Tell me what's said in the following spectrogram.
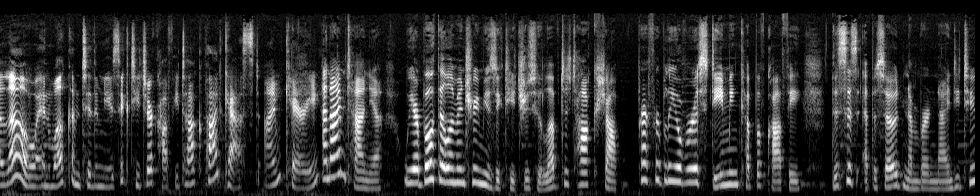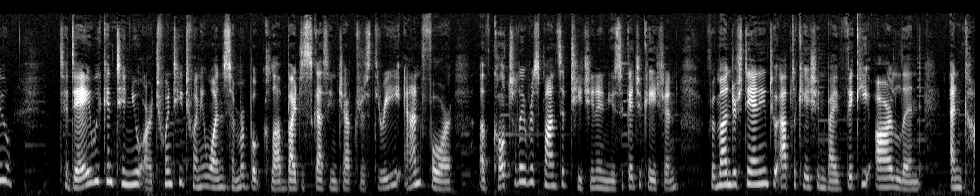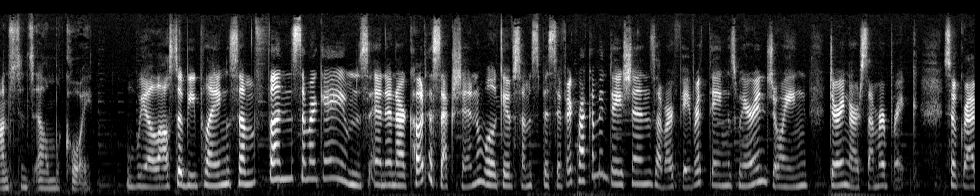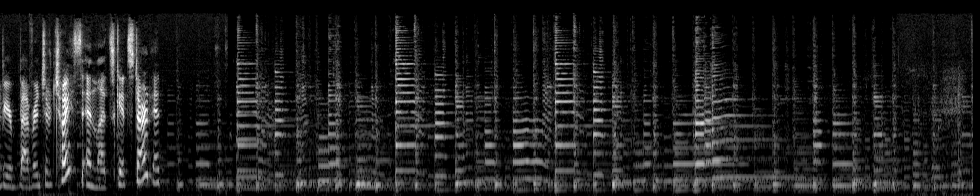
Hello, and welcome to the Music Teacher Coffee Talk podcast. I'm Carrie. And I'm Tanya. We are both elementary music teachers who love to talk shop, preferably over a steaming cup of coffee. This is episode number 92. Today we continue our 2021 Summer Book Club by discussing chapters 3 and 4 of Culturally Responsive Teaching and Music Education from Understanding to Application by Vicki R. Lind and Constance L. McCoy. We'll also be playing some fun summer games, and in our CODA section, we'll give some specific recommendations of our favorite things we are enjoying during our summer break. So grab your beverage of choice and let's get started.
